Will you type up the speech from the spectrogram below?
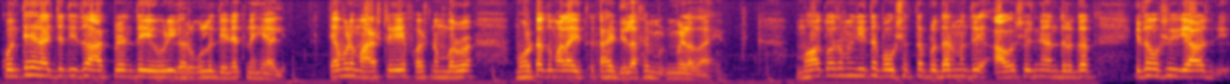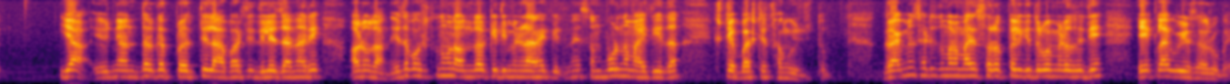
कोणत्याही राज्यात इथं आजपर्यंत एवढी घरकुलं देण्यात नाही आली. त्यामुळे महाराष्ट्र हे फर्स्ट नंबरवर मोठा तुम्हाला इथं काही दिलासा मि- मिळाला आहे. महत्त्वाचं म्हणजे इथं पाहू शकता प्रधानमंत्री आवास योजनेअंतर्गत इथं पाहू शकता या या योजनेअंतर्गत प्रति लाभार्थी दिले जाणारे अनुदान. याचा पाहू शकता तुम्हाला अनुदान किती मिळणार आहे किती नाही संपूर्ण माहिती इथं स्टेप बाय स्टेप सांगू इच्छितो. ग्रामीणसाठी तुम्हाला माझे सर्वात पहिले किती रुपये मिळत होते? एक लाख वीस हजार रुपये.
